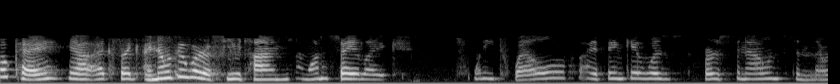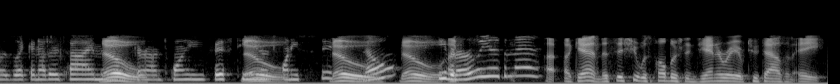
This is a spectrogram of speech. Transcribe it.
Okay, yeah, it's like I know there were a few times. I want to say like 2012, I think it was first announced, and there was like another time No. like, around 2015 or No. 2016. No. no, No. even I- earlier than that. Uh, again, this issue was published in January of 2008.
